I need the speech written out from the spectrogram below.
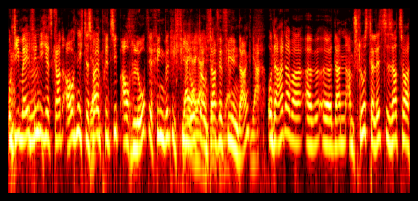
Und die Mail finde ich jetzt gerade auch nicht. Das war im Prinzip auch Lob. Wir kriegen wirklich viel Lob da und stimmt, dafür vielen Dank. Und da hat aber äh, äh, dann am Schluss der letzte Satz war,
